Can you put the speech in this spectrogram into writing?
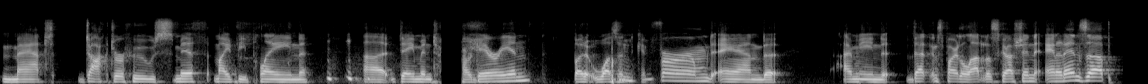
Matt Doctor Who Smith might be playing uh, Daemon Targaryen, but it wasn't mm-hmm. confirmed. And I mean, that inspired a lot of discussion. And it ends up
